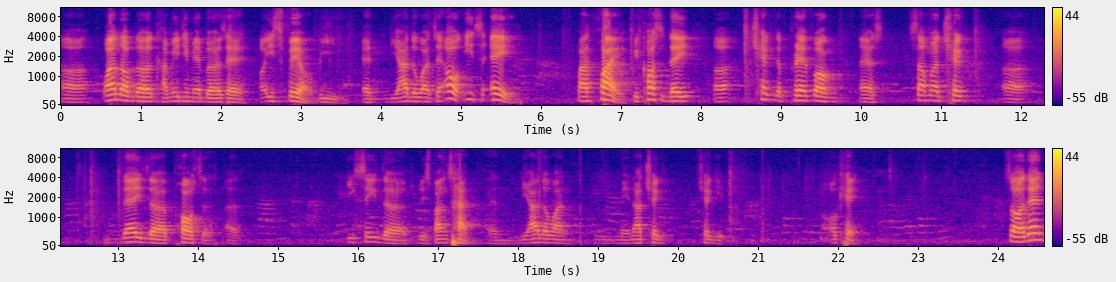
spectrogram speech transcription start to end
uh, one of the committee members say, oh, it's fail, B, and the other one say, oh, it's A. But why? Because they uh, check the platform, as someone check, uh, there is a uh, exceed the response time, and the other one may not check, check it. Okay. So then,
